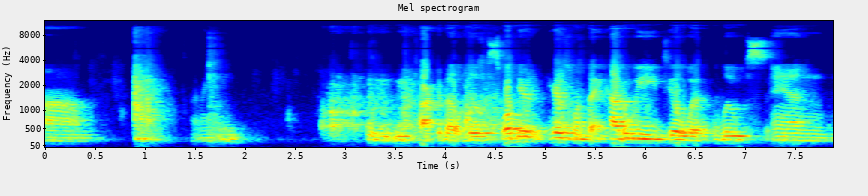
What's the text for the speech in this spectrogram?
Um, I mean, we, talked about loops. Well, here, here's one thing. How do we deal with loops and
